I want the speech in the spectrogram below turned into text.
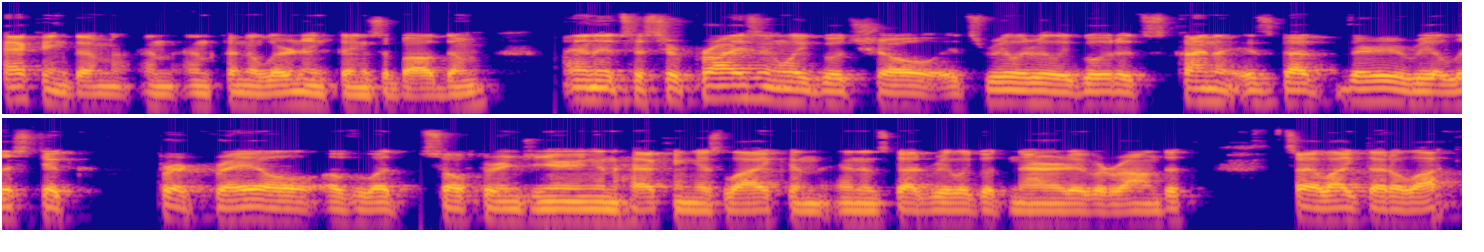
hacking them and, and kind of learning things about them. And it's a surprisingly good show. It's really, really good. It's kind of, it's got very realistic portrayal of what software engineering and hacking is like. And, and it's got really good narrative around it. So I like that a lot.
